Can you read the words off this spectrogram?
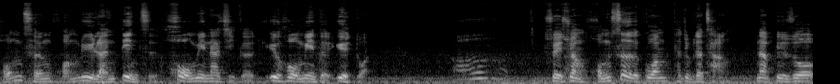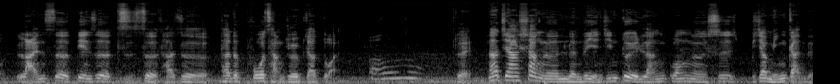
红橙黄绿蓝靛紫后面那几个越后面的越短，哦，所以像红色的光它就比较长，那比如说蓝色、靛色、紫色，它这它的波长就会比较短。哦，对，那加上呢，人的眼睛对蓝光呢是比较敏感的，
